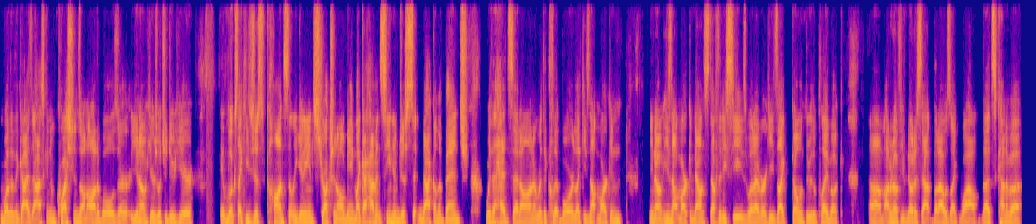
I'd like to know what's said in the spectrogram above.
whether the guy's asking him questions on audibles or, you know, here's what you do here it looks like he's just constantly getting instruction all game. Like I haven't seen him just sitting back on the bench with a headset on or with a clipboard. Like he's not marking, you know, he's not marking down stuff that he sees, whatever. He's like going through the playbook. Um, I don't know if you've noticed that, but I was like, wow, that's kind of a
